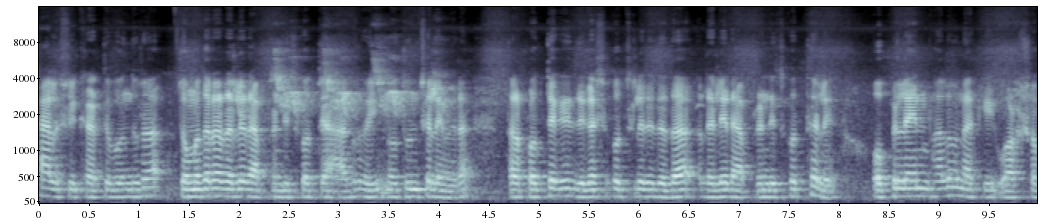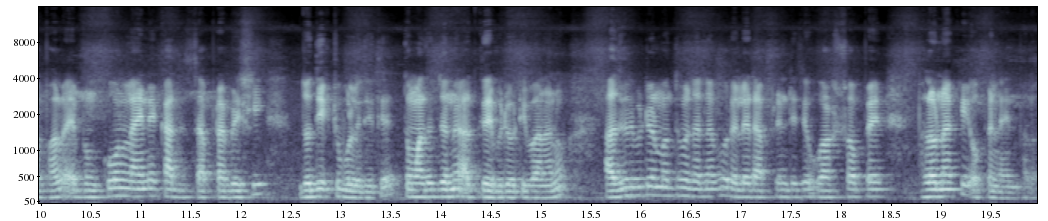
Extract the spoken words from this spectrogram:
হ্যালো শিক্ষার্থী বন্ধুরা, তোমরা রেলের অ্যাপ্রেন্টিস করতে আগ্রহী, নতুন ছেলেমেয়েরা, তারা প্রত্যেকেই জিজ্ঞাসা করছিল যে দাদা, রেলের অ্যাপ্রেন্টিস করতে হলে ওপেন লাইন ভালো নাকি ওয়ার্কশপ ভালো এবং কোন লাইনে কাজের চাপটা বেশি? যদি একটু বলে দিতে, তোমাদের জন্য আজকের ভিডিওটি বানানো। আজকের ভিডিওর মাধ্যমে জানাব, রেলের অ্যাপ্রেন্টিসে ওয়ার্কশপে ভালো নাকি ওপেন লাইন ভালো?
